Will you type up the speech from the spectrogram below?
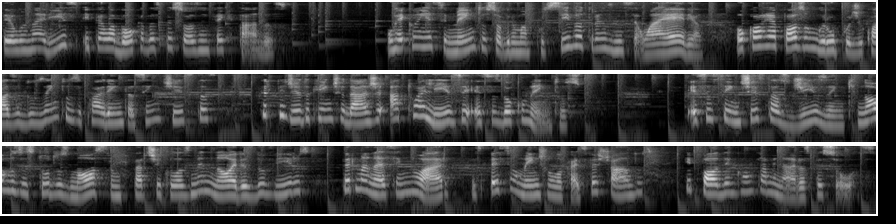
pelo nariz e pela boca das pessoas infectadas. O reconhecimento sobre uma possível transmissão aérea ocorre após um grupo de quase 240 cientistas ter pedido que a entidade atualize esses documentos. Esses cientistas dizem que novos estudos mostram que partículas menores do vírus permanecem no ar, especialmente em locais fechados, e podem contaminar as pessoas.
